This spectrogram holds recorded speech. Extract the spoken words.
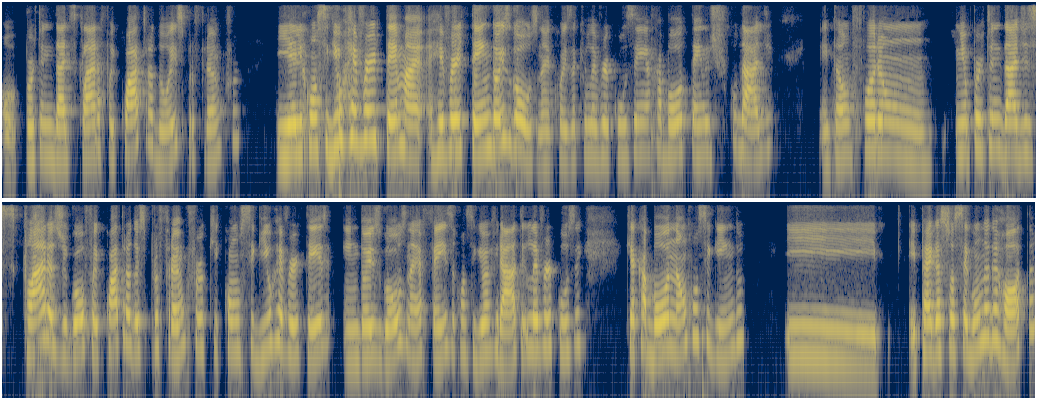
Oportunidades claras, foi 4 a 2 para o Frankfurt. E ele conseguiu reverter, reverter em dois gols, né? Coisa que o Leverkusen acabou tendo dificuldade. Então foram em oportunidades claras de gol foi 4 a 2 para o Frankfurt, que conseguiu reverter em dois gols, né? Fez, conseguiu a virada, e o Leverkusen, que acabou não conseguindo e, e pega a sua segunda derrota,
